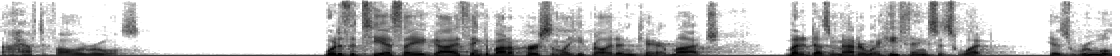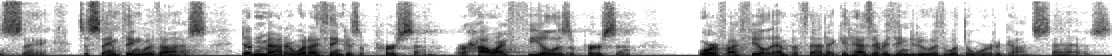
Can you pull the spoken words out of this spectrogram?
I have to follow the rules. What does the TSA guy think about it personally? He probably doesn't care much, but it doesn't matter what he thinks, it's what his rules say. It's the same thing with us. It doesn't matter what I think as a person or how I feel as a person or if I feel empathetic. It has everything to do with what the Word of God says.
